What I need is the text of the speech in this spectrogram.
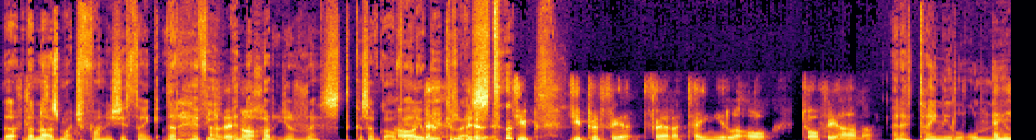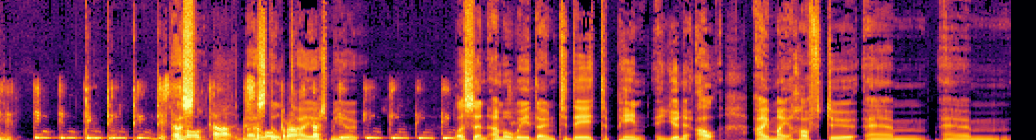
they're, they're not as much fun as you think. They're heavy they and not? they hurt your wrist because I've got a Oh, very do- weak wrist do you do you prefer, prefer a tiny little toffee hammer? and a tiny little nail. ding ding ding ding ding. Just a little tap. Just that a little still brass tires me ding, out. Ding ding ding ding Listen, I'm away down today to paint a unit. I'll, I might have to um, um,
